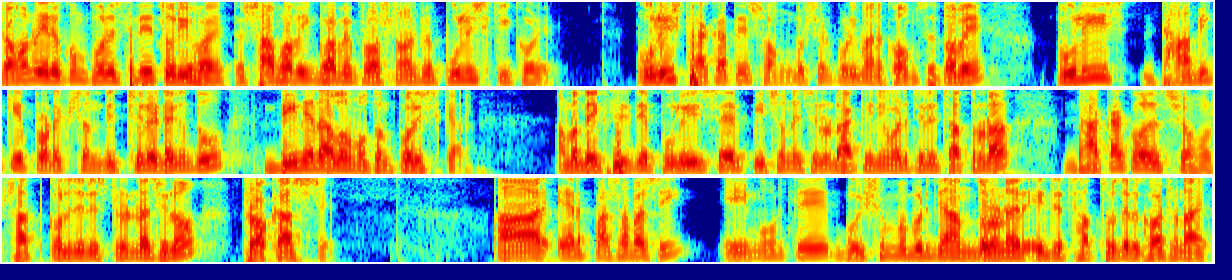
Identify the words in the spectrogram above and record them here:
যখন এরকম পরিস্থিতি তৈরি হয়, তো স্বাভাবিকভাবে প্রশ্ন আসবে, পুলিশ কি করে? পুলিশ থাকাতে সংঘর্ষের পরিমাণ কমছে। তবে পুলিশ ঢাবিকে প্রোটেকশন দিচ্ছিল, এটা কিন্তু দিনের আলোর মতন পরিষ্কার। আমরা দেখছি যে পুলিশের পিছনে ছিল ঢাকা ইউনিভার্সিটির ছাত্ররা, ঢাকা কলেজ সহ, সাত কলেজের স্টুডেন্টরা ছিল প্রকাশ্যে। আর এর পাশাপাশি এই মুহূর্তে বৈষম্য বিরোধী আন্দোলনের এই যে ছাত্রদের ঘটনায়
